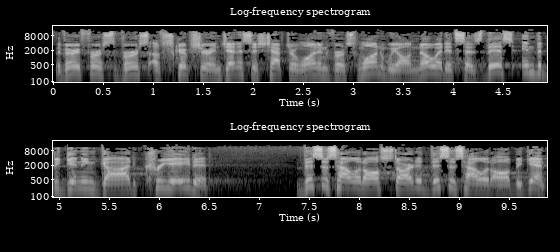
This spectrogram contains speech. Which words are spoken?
The very first verse of Scripture in Genesis chapter 1 and verse 1, we all know it. It says this In the beginning, God created. This is how it all started. This is how it all began.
